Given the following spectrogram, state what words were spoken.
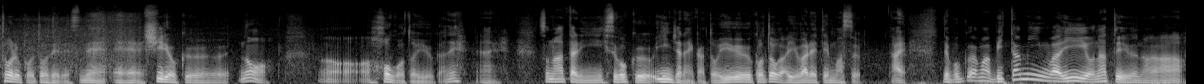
取ることでですね、えー、視力の保護というかね、はい、その辺りにすごくいいんじゃないかということが言われてます。はい、で僕はまあビタミンはいいよなというのは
